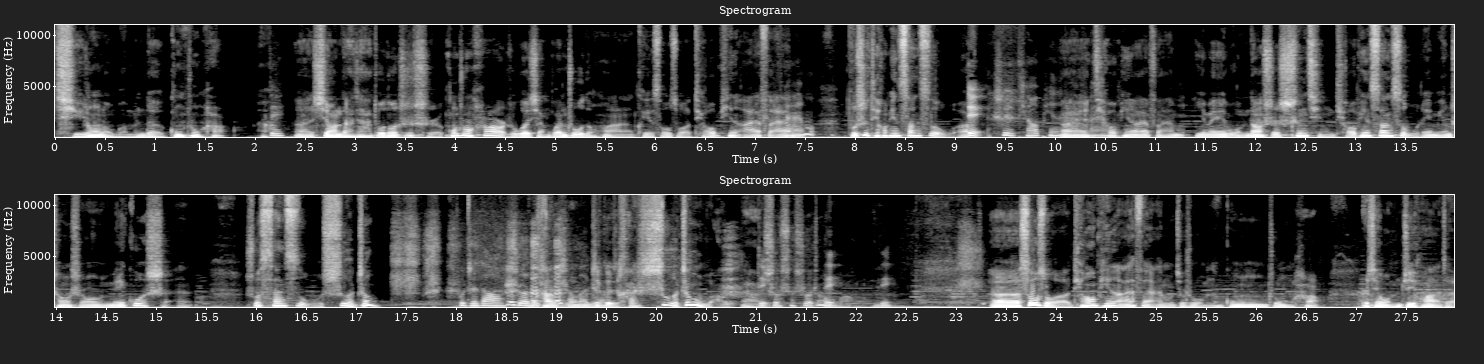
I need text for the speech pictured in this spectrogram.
启用了我们的公众号。啊，对，嗯、希望大家多多支持公众号。如果想关注的话呢，可以搜索“调频 FM”，FM 不是调频三四五啊。对，是调频哎，调频 FM，因为我们当时申请调频三四五这个名称的时候没过审，说三四五摄政，不知道摄的是什么我们这个还是摄政王啊，摄摄摄政对网。对，呃，搜索调频 FM 就是我们的公众号，而且我们计划在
